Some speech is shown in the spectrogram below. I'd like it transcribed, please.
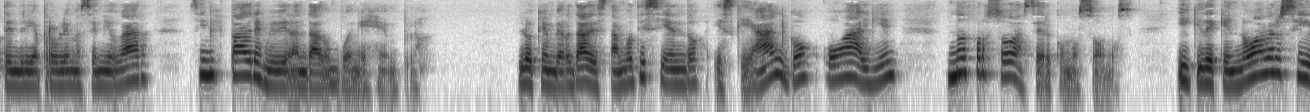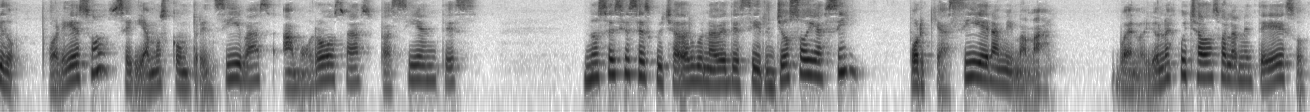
tendría problemas en mi hogar si mis padres me hubieran dado un buen ejemplo. Lo que en verdad estamos diciendo es que algo o alguien nos forzó a ser como somos y de que no haber sido por eso seríamos comprensivas, amorosas, pacientes. No sé si has escuchado alguna vez decir yo soy así porque así era mi mamá. Bueno, yo no he escuchado solamente eso.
